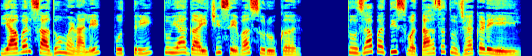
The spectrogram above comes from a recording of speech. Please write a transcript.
यावर साधू म्हणाले पुत्री तू या गायीची सेवा सुरू कर. तुझा पती स्वतःच तुझ्याकडे येईल.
